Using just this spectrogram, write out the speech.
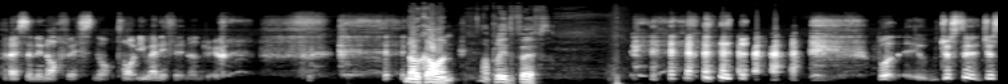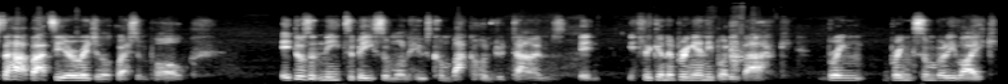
person in office not taught you anything, Andrew? No comment. I plead the fifth. but just to just to hark back to your original question, Paul, it doesn't need to be someone who's come back a hundred times. It, if they're going to bring anybody back, bring bring somebody like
